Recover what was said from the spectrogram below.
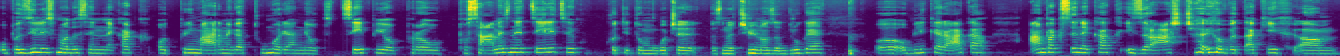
Opazili smo, da se nekako od primarnega tumorja ne odcepijo prav posamezne celice, kot je to mogoče značilno za druge oblike raka. Ampak se nekako izraščajo v takih um,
